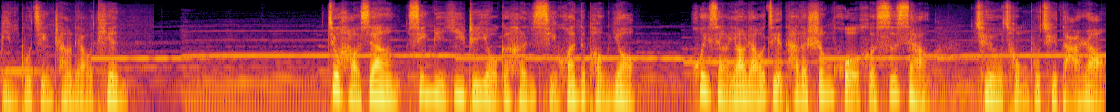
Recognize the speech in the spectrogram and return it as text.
并不经常聊天。就好像心里一直有个很喜欢的朋友，会想要了解他的生活和思想，却又从不去打扰。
